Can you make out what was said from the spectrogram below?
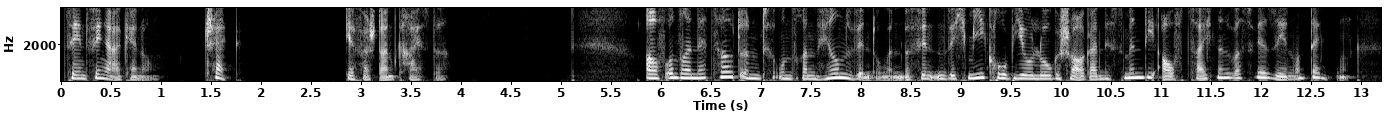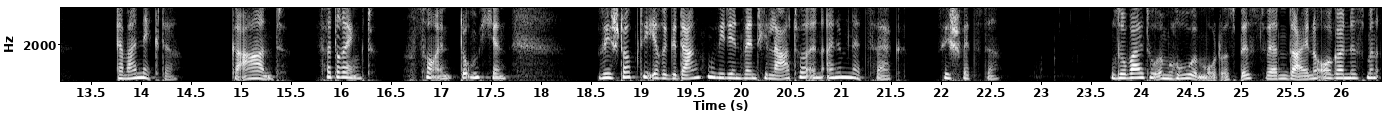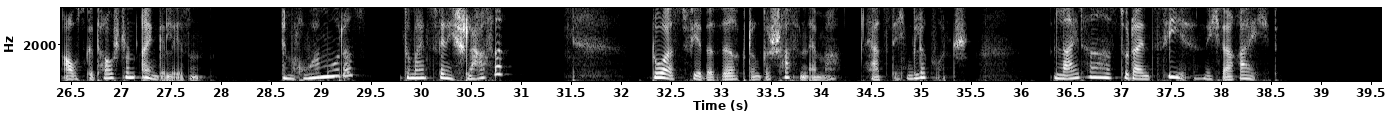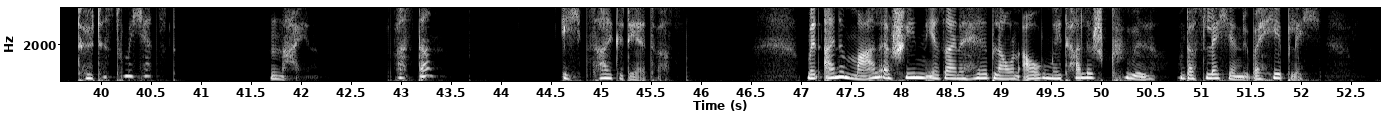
Zehn-Fingererkennung, check. Ihr Verstand kreiste. Auf unserer Netzhaut und unseren Hirnwindungen befinden sich mikrobiologische Organismen, die aufzeichnen, was wir sehen und denken. Emma nickte. Geahnt. Verdrängt. So ein Dummchen. Sie stoppte ihre Gedanken wie den Ventilator in einem Netzwerk. Sie schwitzte. Sobald du im Ruhemodus bist, werden deine Organismen ausgetauscht und eingelesen. Im Ruhemodus? Du meinst, wenn ich schlafe? Du hast viel bewirkt und geschaffen, Emma. Herzlichen Glückwunsch. Leider hast du dein Ziel nicht erreicht. Tötest du mich jetzt? Nein. Was dann? Ich zeige dir etwas. Mit einem Mal erschienen ihr seine hellblauen Augen metallisch kühl und das Lächeln überheblich.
